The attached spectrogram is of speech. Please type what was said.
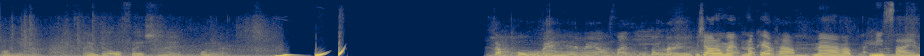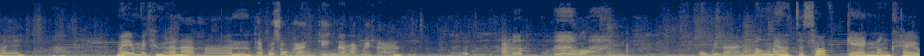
พวกเนี้ยอันนี้เป็นโอเฟรชใช่ไหมพวกเนี้ยจับพุงแม่แม่เอาไส้ไปตรงไหนๆพี่ชาวน้องแม่น้องเคฟถามแม่แบบมีไส้ไหม ไม่ไม่ถึงขนาดนั้น ท่านผู้ชมคะกางเกงน่ารักไหมคะเดี๋ยวลองสิ โอไม่ได้น้องแมวจะชอบแกล้งน้องเคฟ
